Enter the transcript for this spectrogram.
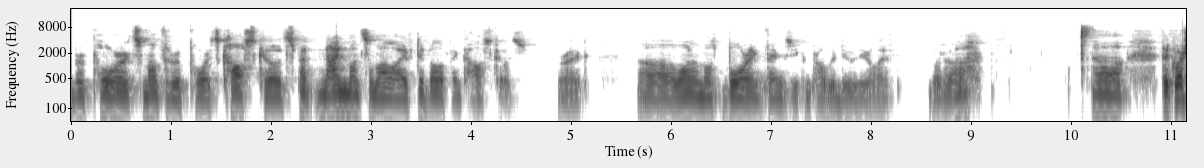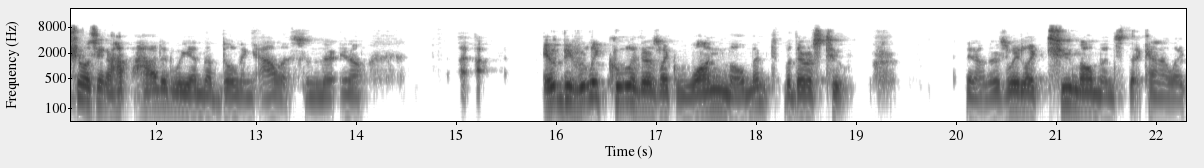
reports, monthly reports, cost codes. Spent nine months of my life developing cost codes, right? Uh, one of the most boring things you can probably do with your life. But uh, uh, the question was, you know, how, how did we end up building Alice? And there, you know, it would be really cool if there was like one moment, but there was two. You know, there's really like two moments that kind of like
